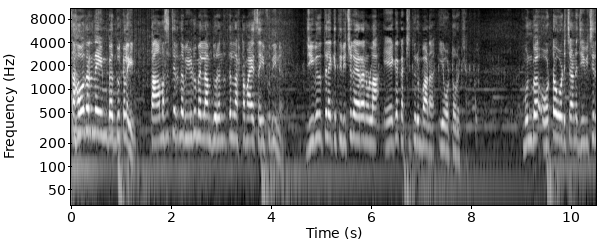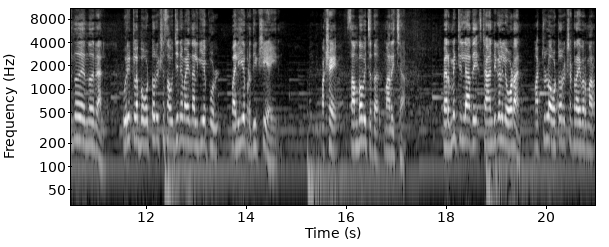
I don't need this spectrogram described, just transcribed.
സഹോദരനെയും ബന്ധുക്കളെയും താമസിച്ചിരുന്ന വീടുമെല്ലാം ദുരന്തത്തിൽ നഷ്ടമായ സൈഫുദ്ദീന് ജീവിതത്തിലേക്ക് തിരിച്ചു കയറാനുള്ള ഏക കച്ചിത്തുരുമ്പാണ് ഈ ഓട്ടോറിക്ഷ. മുൻപ് ഓട്ടോ ഓടിച്ചാണ് ജീവിച്ചിരുന്നത് എന്നതിനാൽ ഒരു ക്ലബ്ബ് ഓട്ടോറിക്ഷ സൗജന്യമായി നൽകിയപ്പോൾ വലിയ പ്രതീക്ഷയായിരുന്നു. പക്ഷേ സംഭവിച്ചത് മറിച്ചാണ്. പെർമിറ്റ് ഇല്ലാതെ സ്റ്റാൻഡുകളിൽ ഓടാൻ മറ്റുള്ള ഓട്ടോറിക്ഷ ഡ്രൈവർമാർ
